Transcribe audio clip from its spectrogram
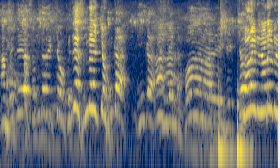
ஆமா. விஜய சுந்தரிக்கும் விஜய சுந்தரிக்கும் இங்க. இங்க இங்க நடக்கட்டும் நடக்கட்டும் நடக்கட்டும்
